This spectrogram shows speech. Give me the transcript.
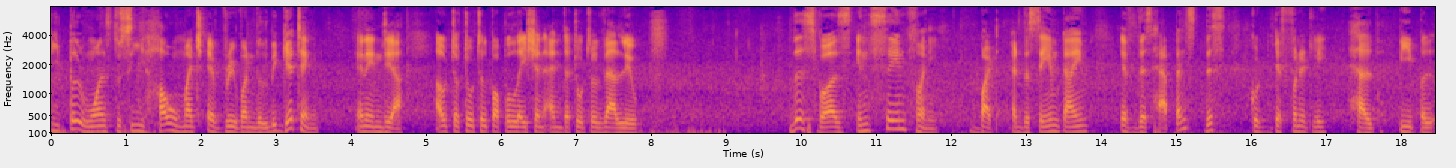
people wants to see how much everyone will be getting in india out of total population and the total value. This was insane funny but at the same time if this happens this could definitely help people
